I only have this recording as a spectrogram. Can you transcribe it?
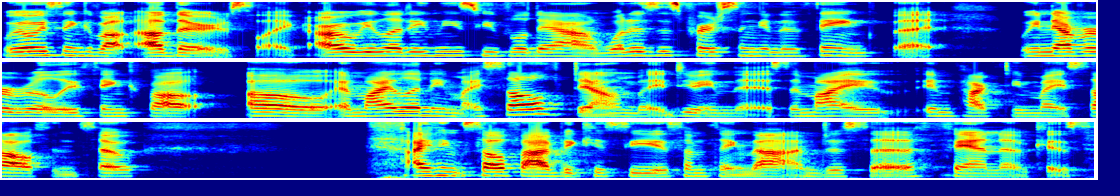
we always think about others like, are we letting these people down? What is this person going to think? But we never really think about, oh, am I letting myself down by doing this? Am I impacting myself? And so, I think self advocacy is something that I'm just a fan of because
